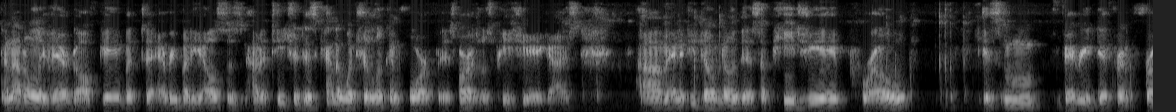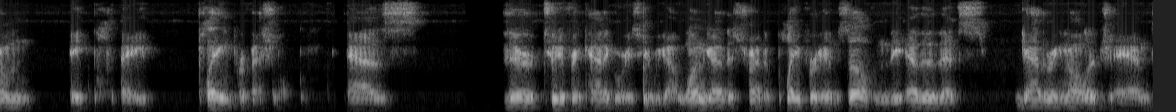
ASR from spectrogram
to not only their golf game, but to everybody else's how to teach it is kind of what you're looking for as far as those PGA guys. Um, and if you don't know this, a PGA pro is m- very different from a, a playing professional as there are two different categories here. We got one guy that's trying to play for himself and the other that's gathering knowledge and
